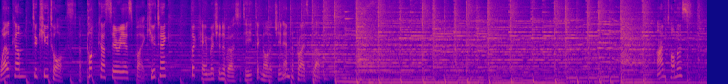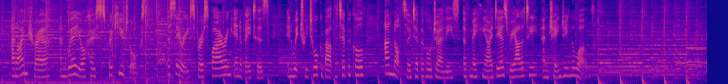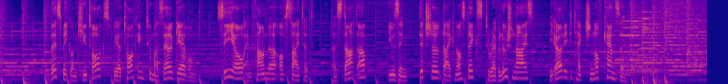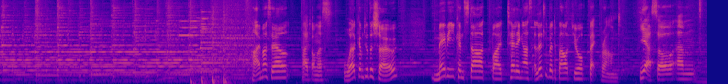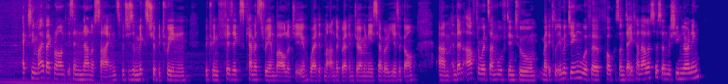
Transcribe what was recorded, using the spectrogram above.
Welcome to CUTalks, a podcast series by CUTEC, the Cambridge University Technology and Enterprise Club. I'm Thomas. And I'm Shreya, and we're your hosts for CUTalks, a series for aspiring innovators in which we talk about the typical and not so typical journeys of making ideas reality and changing the world. This week on CUTalks, we are talking to Marcel Gehrung, CEO and founder of Cyted, a startup using digital diagnostics to revolutionize the early detection of cancer. Hi, Marcel. Hi, Thomas. Welcome to the show. Maybe you can start by telling us a little bit about your background. Yeah, so um, Actually, my background is in nanoscience, which is a mixture between between physics, chemistry, and biology, where I did my undergrad in Germany several years ago. Um, and then afterwards, I moved into medical imaging with a focus on data analysis and machine learning.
